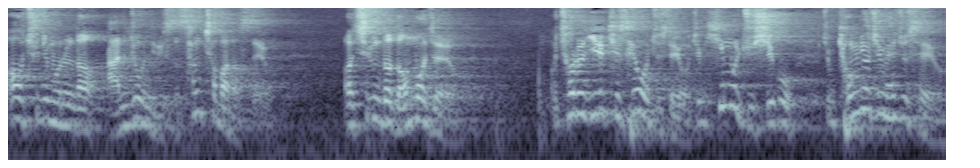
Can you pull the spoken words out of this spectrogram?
어, 주님 오늘 나 안 좋은 일 있어. 상처받았어요. 어, 지금 너 넘어져요. 저를 이렇게 세워주세요. 좀 힘을 주시고 좀 격려 좀 해주세요.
